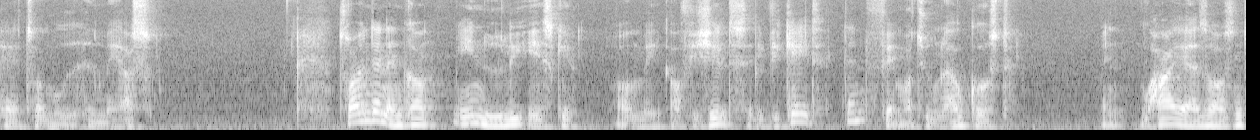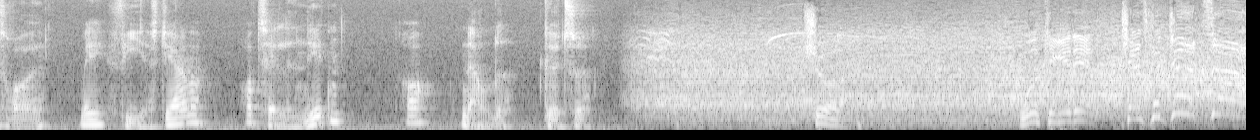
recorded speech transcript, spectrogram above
have tålmodighed med os. Trøjen den ankom i en nydelig æske, og med officielt certifikat den 25. august. Men nu har jeg altså også en trøje med fire stjerner og tallet 19 og navnet Götze. Schürrle. Working it in. Chance for Götze!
